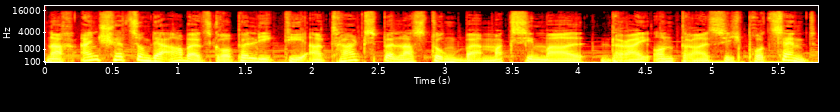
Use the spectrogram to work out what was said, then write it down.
Nach Einschätzung der Arbeitsgruppe liegt die Ertragsbelastung bei maximal 33 Prozent,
